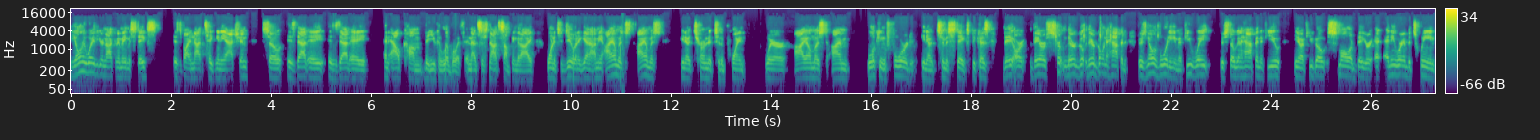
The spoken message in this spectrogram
The only way that you're not going to make mistakes is by not taking any action. So, is that a is that a an outcome that you can live with. And that's just not something that i wanted to do. And again i mean i almost i almost you know turned it to the point where i almost i'm looking forward you know to mistakes because they are they are certain they're go, they're going to happen. There's no avoiding them. If you wait they're still going to happen. If you you know if you go small or bigger anywhere in between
